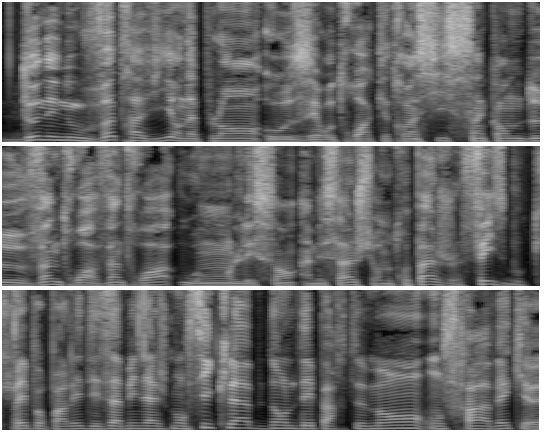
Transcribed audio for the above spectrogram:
Donnez-nous votre avis en appelant au 03 86 52 23 23 ou en laissant un message sur notre page Facebook. Et pour parler des aménagements cyclables dans le département, on sera avec euh,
